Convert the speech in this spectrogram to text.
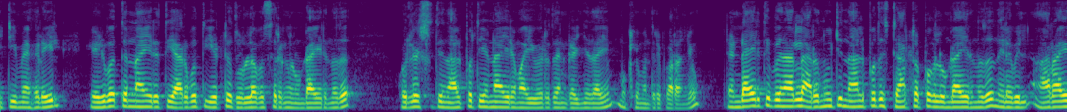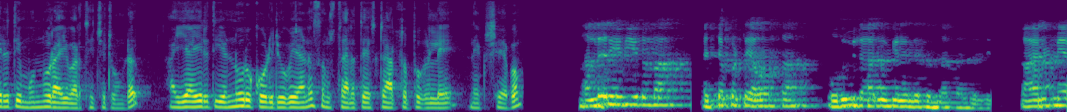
ഐ ടി മേഖലയിൽ എഴുപത്തെണ്ണായിരത്തി അറുപത്തിയെട്ട് തൊഴിലവസരങ്ങൾ ഉണ്ടായിരുന്നത് ഒരു ലക്ഷത്തി നാൽപ്പത്തി എണ്ണായിരമായി ഉയർത്താൻ കഴിഞ്ഞതായും മുഖ്യമന്ത്രി പറഞ്ഞു. രണ്ടായിരത്തി പതിനാറിൽ അറുന്നൂറ്റി നാൽപ്പത് സ്റ്റാർട്ടപ്പുകൾ ഉണ്ടായിരുന്നത് നിലവിൽ ആറായിരത്തി മുന്നൂറായി വർദ്ധിച്ചിട്ടുണ്ട്. അയ്യായിരത്തി എണ്ണൂറ് കോടി രൂപയാണ് സംസ്ഥാനത്തെ സ്റ്റാർട്ടപ്പുകളിലെ നിക്ഷേപം. നല്ല രീതിയിലുള്ള മെച്ചപ്പെട്ട അവസ്ഥ പൊതുവിൽ ആരോഗ്യ രംഗത്ത് ഉണ്ടാക്കാൻ കഴിയും കാരുണ്യ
